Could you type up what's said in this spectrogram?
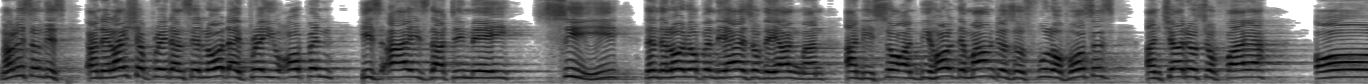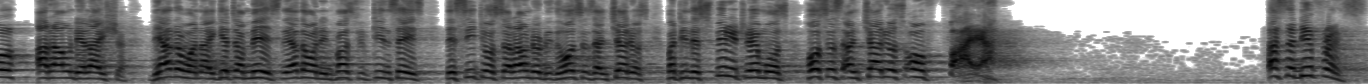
Now listen this. And Elisha prayed and said, Lord, I pray you open his eyes that he may see. Then the Lord opened the eyes of the young man, and he saw, and behold, the mountains was full of horses and chariots of fire all around Elisha. The other one, I get amazed. The other one in verse 15 says, the city was surrounded with horses and chariots, but in the spirit realm was horses and chariots of fire. That's the difference.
